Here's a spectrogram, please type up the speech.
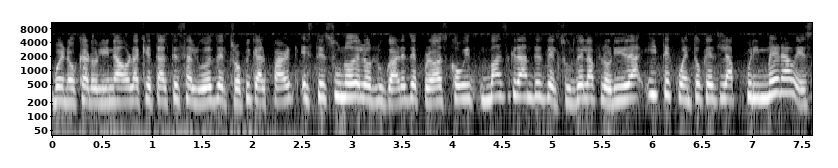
Bueno, Carolina, hola, ¿qué tal? Te saludo desde el Tropical Park. Este es uno de los lugares de pruebas COVID más grandes del sur de la Florida y te cuento que es la primera vez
